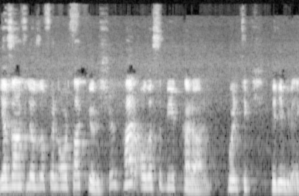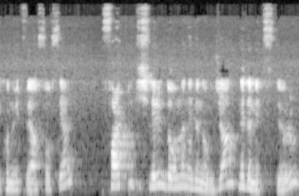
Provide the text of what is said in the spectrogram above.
yazan filozofların ortak görüşü her olası büyük kararın, politik dediğim gibi ekonomik veya sosyal, farklı kişilerin doğumuna neden olacağı. Ne demek istiyorum?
